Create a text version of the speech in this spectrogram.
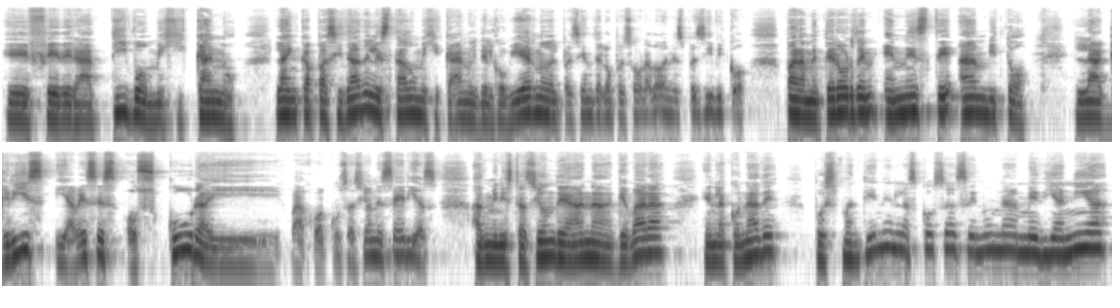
eh, federativo mexicano, la incapacidad del Estado mexicano y del gobierno del presidente López Obrador en específico para meter orden en este ámbito, la gris y a veces oscura y bajo acusaciones serias administración de Ana Guevara en la CONADE, pues mantienen las cosas en una medianía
